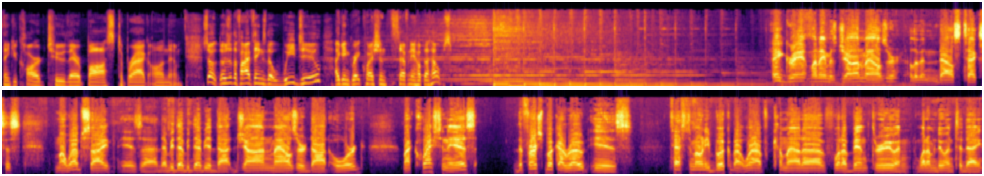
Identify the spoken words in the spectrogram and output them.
thank you card to their boss to brag on them. So those are the five things that we do. Again, great question, Stephanie. I hope that helps. Hey Grant, my name is John Mouser. I live in Dallas, Texas. My website is uh, www.johnmouser.org. My question is the first book I wrote is testimony book about where I've come out of, what I've been through, and what I'm doing today.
